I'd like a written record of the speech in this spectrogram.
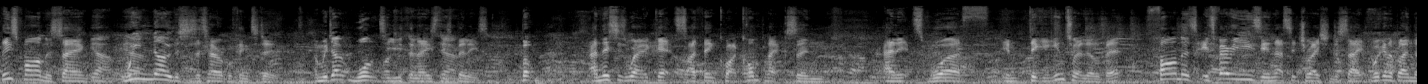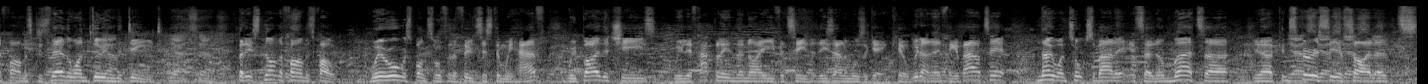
these farmers saying, Yeah, "We know this is a terrible thing to do, and we don't want to Want to do euthanize these yeah. billies." But and this is where it gets, I think, quite complex and and it's worth in digging into it a little bit. Farmers, it's very easy in that situation to say we're going to blame the farmers because they're the one doing the deed. Yes, yes. But it's not the farmer's fault. We're all responsible for the food system we have. We buy the cheese. We live happily in the naivety that these animals are getting killed. We don't know anything about it. No one talks about it. It's an omerta, you know, a conspiracy yes, of yes, silence.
